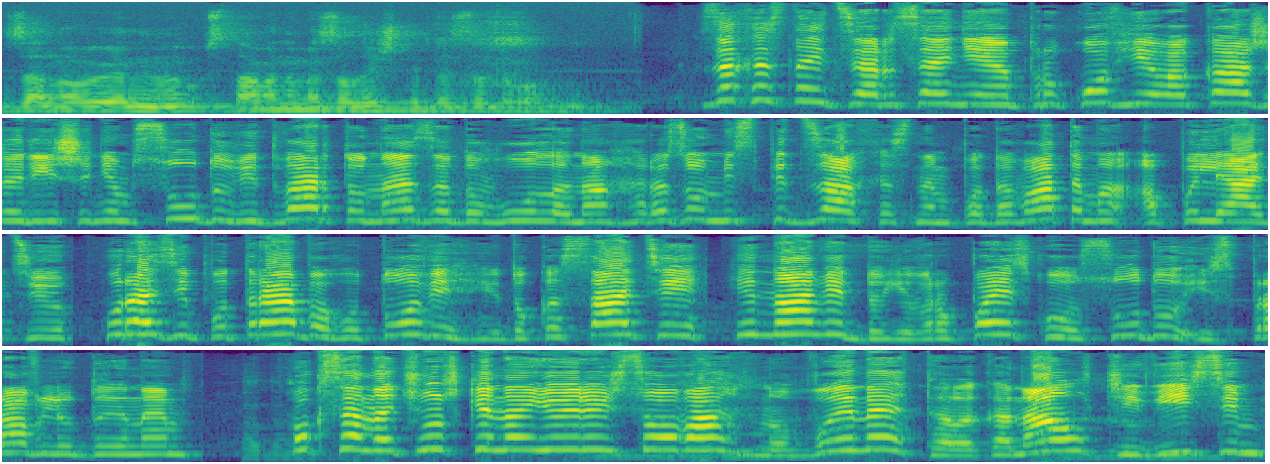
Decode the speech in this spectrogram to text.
за новими обставинами залишити без задоволення. Захисниця Арсенія Прокоф'єва каже, рішенням суду відверто не задоволена. Разом із підзахисним подаватиме апеляцію. У разі потреби готові і до касації, і навіть до Європейського суду із прав людини. Оксана Чушкіна, Юрій Сова. Новини. Телеканал Ті 8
